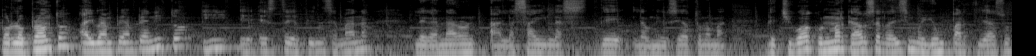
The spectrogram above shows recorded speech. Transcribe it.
Por lo pronto, ahí van pian pianito y eh, este fin de semana le ganaron a las Águilas de la Universidad Autónoma de Chihuahua con un marcador cerradísimo y un partidazo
